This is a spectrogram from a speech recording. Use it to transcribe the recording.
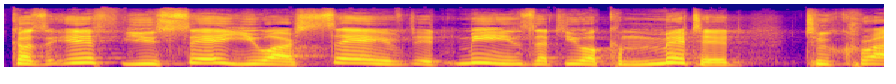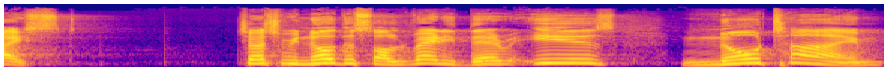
Because if you say you are saved, it means that you are committed to Christ. Church, we know this already. There is no time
